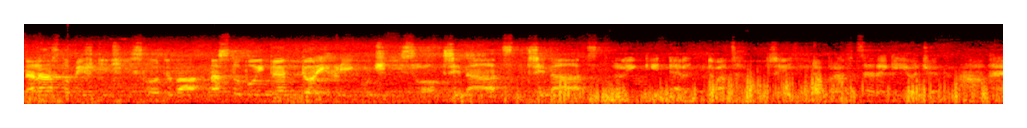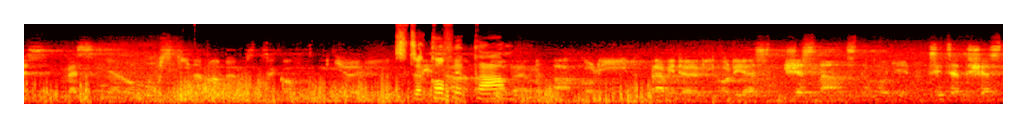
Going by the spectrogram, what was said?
Na nástupišti číslo 2 nastupujte do rychlíku číslo 13 13 linky R23 dopravce RegioJet AS ve směru Ústí nad Labem Střekov Mělní Střekov je kam? A Kolín pravidelný odjezd 16 hodin 36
